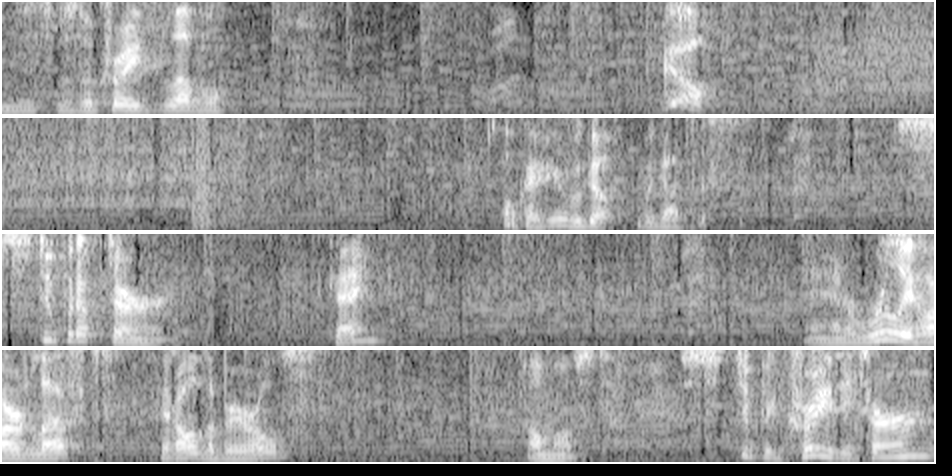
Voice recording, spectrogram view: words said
This was a crazy level. Go! Okay, here we go. We got this. Stupid upturn. Okay. And a really hard left. Hit all the barrels. Almost. Stupid crazy turn.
